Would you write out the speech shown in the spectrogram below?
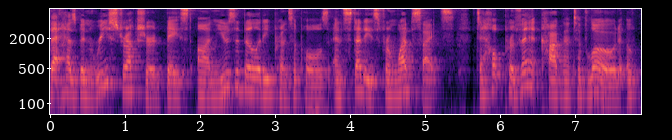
that has been restructured based on usability principles and studies from websites to help prevent cognitive load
